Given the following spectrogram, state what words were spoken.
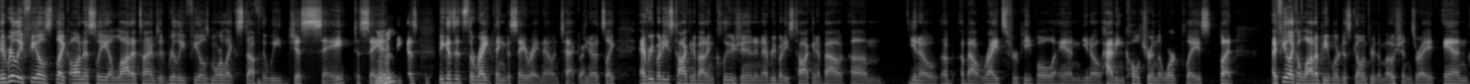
It really feels like honestly a lot of times it really feels more like stuff that we just say to say it Mhm. because because it's the right thing to say right now in tech. Right. You know, it's like everybody's talking about inclusion and everybody's talking about um you know ab- about rights for people and you know having culture in the workplace but I feel like a lot of people are just going through the motions, right? And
